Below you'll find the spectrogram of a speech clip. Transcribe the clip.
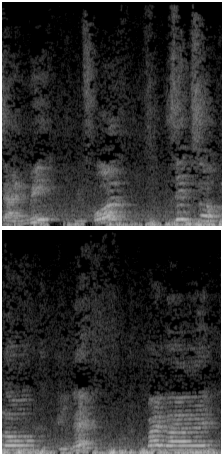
send me before six o'clock Happy. Bye-bye.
